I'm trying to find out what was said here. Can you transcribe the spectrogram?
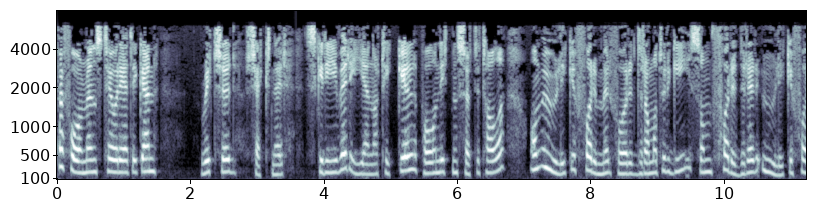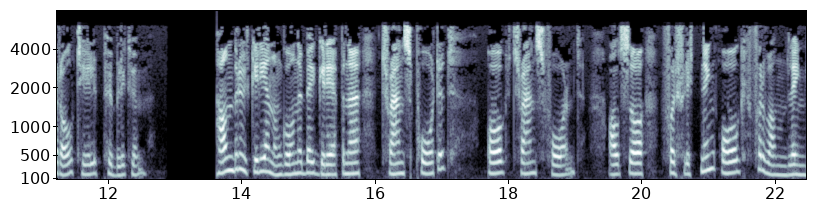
Performance-teoretikeren Richard Schechner, skriver i en artikkel på 1970-tallet om ulike former for dramaturgi som fordrer ulike forhold til publikum. Han bruker gjennomgående begrepene transported og transformed, altså forflytning og forvandling.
